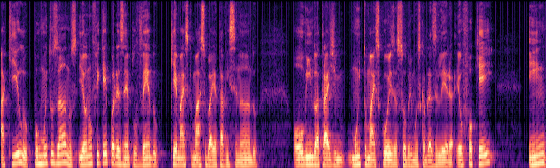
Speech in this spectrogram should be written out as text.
aquilo por muitos anos. E eu não fiquei, por exemplo, vendo o que mais que o Márcio Bahia estava ensinando ou indo atrás de muito mais coisas sobre música brasileira. Eu foquei em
